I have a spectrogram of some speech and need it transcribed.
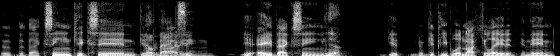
the the vaccine kicks in, get A vaccine. yeah a vaccine, Yeah, get you know get people inoculated, and then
